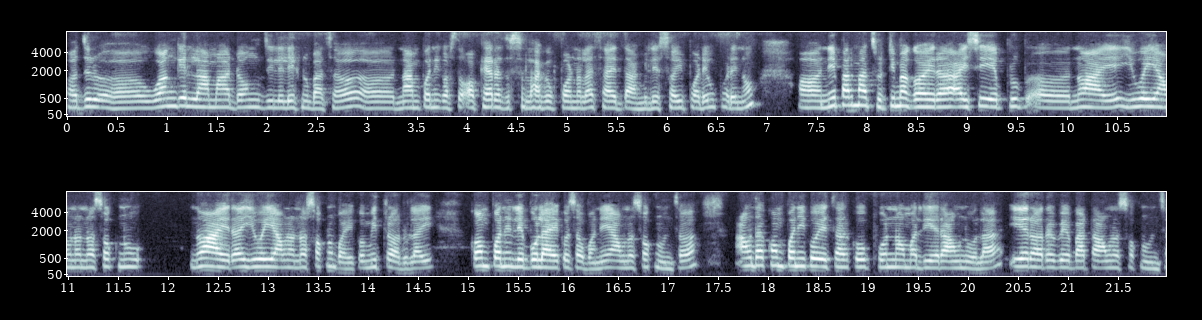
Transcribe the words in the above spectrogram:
हजुर वाङ्गे लामा डङजीले लेख्नु भएको छ। नाम पनि कस्तो अप्ठ्यारो जस्तो लाग्यो पढ्नलाई। सायद हामीले सही पढ्यौँ पढेनौँ। नेपालमा छुट्टीमा गएर आइसी एप्रुभ नआए युए आउन नसक्नु नआएर युए आउन नसक्नु भएको मित्रहरूलाई कम्पनीले बोलाएको छ भने आउन सक्नुहुन्छ। आउँदा कम्पनीको एचआरको फोन नम्बर लिएर आउनुहोला। एयर अरेबियाबाट आउन सक्नुहुन्छ।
